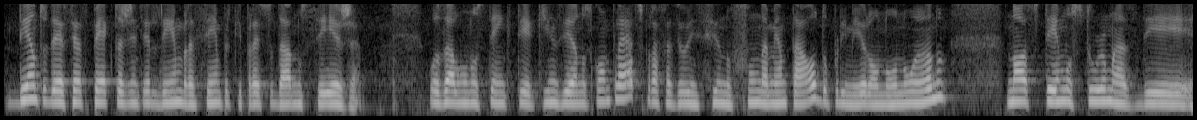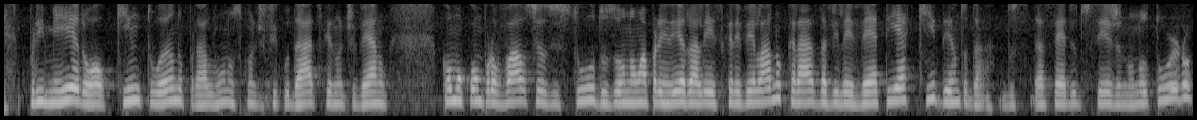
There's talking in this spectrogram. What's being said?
dentro desse aspecto, a gente lembra sempre que para estudar no SEJA, os alunos têm que ter 15 anos completos para fazer o ensino fundamental, do primeiro ao nono ano. Nós temos turmas de primeiro ao quinto ano para alunos com dificuldades que não tiveram como comprovar os seus estudos ou não aprenderam a ler e escrever lá no CRAS da Vila e aqui dentro da, do, da sede do SEJA no noturno,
